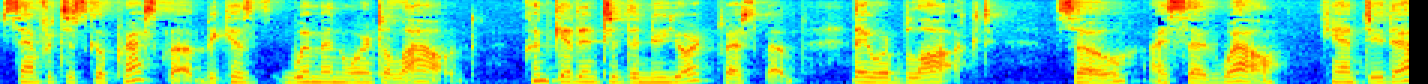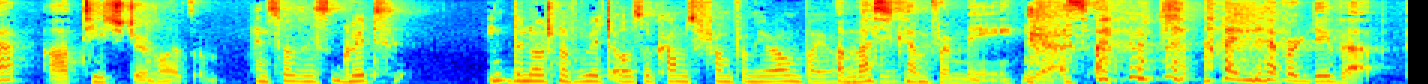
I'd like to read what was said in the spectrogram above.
San Francisco Press Club because women weren't allowed. Couldn't get into the New York Press Club. They were blocked. So I said, well, can't do that. I'll teach journalism. and so this grit, the notion of grit, also comes from from your own biography. It must come from me. Yes. I never gave up.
